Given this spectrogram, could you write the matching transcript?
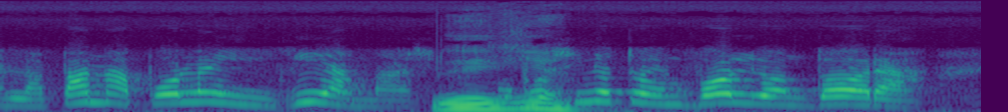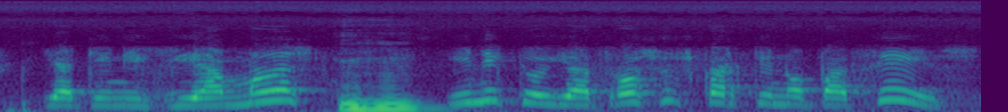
αλλά πάνω απ' όλα η υγεία μας. Η υγεία. Όπως είναι το εμβόλιο τώρα για την υγεία μας, είναι και ο γιατρός τους καρκινοπαθείς.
